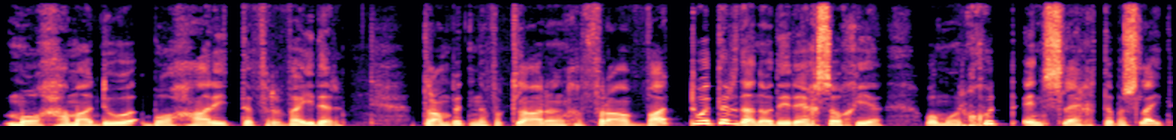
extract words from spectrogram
Muhammadu Buhari te verwyder. Trump het in 'n verklaring gevra wat Twitter dan nou die reg sou gee om oor goed en sleg te besluit.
